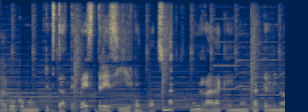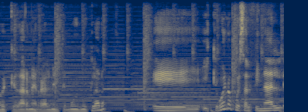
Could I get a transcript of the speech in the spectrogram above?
algo como entre extraterrestres y robots una cosa muy rara que nunca terminó de quedarme realmente muy muy clara y que bueno pues al final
